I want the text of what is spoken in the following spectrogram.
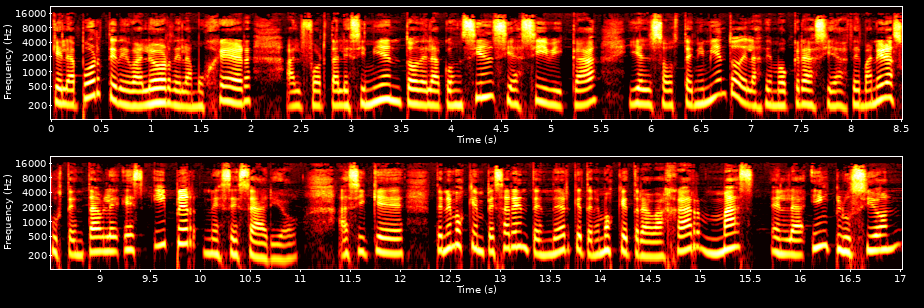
que el aporte de valor de la mujer al fortalecimiento de la conciencia cívica y el sostenimiento de las democracias de manera sustentable es hiper necesario. Así que tenemos que empezar a entender que tenemos que trabajar más en la inclusión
